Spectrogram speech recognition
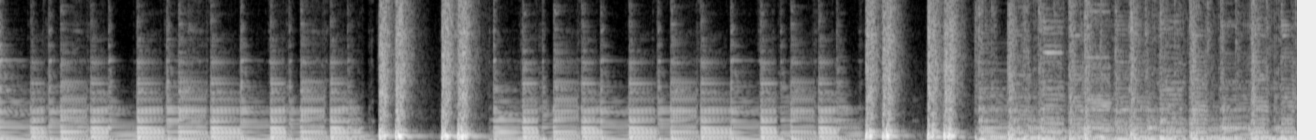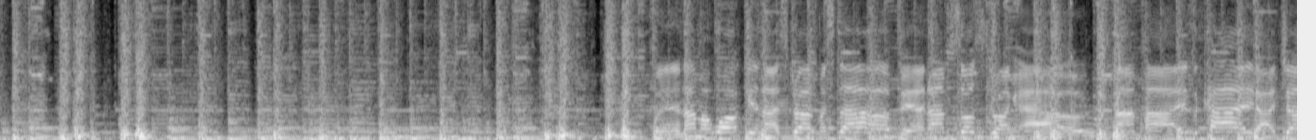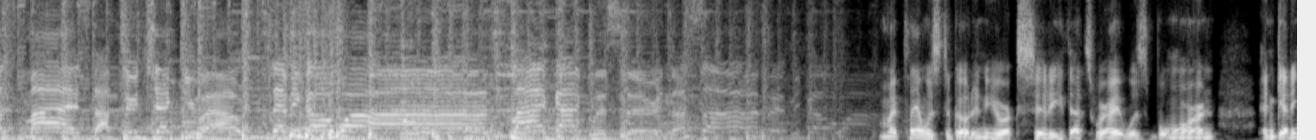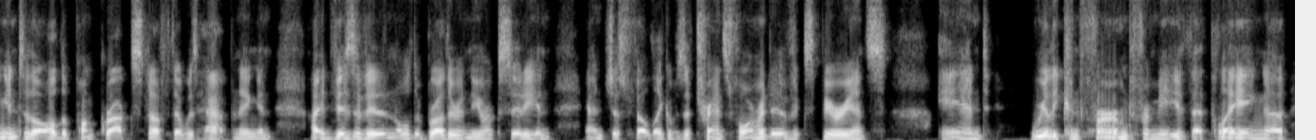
My plan was to go to New York City. That's where I was born and getting into the, all the punk rock stuff that was happening. And I had visited an older brother in New York City and, and just felt like it was a transformative experience and really confirmed for me that playing uh,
